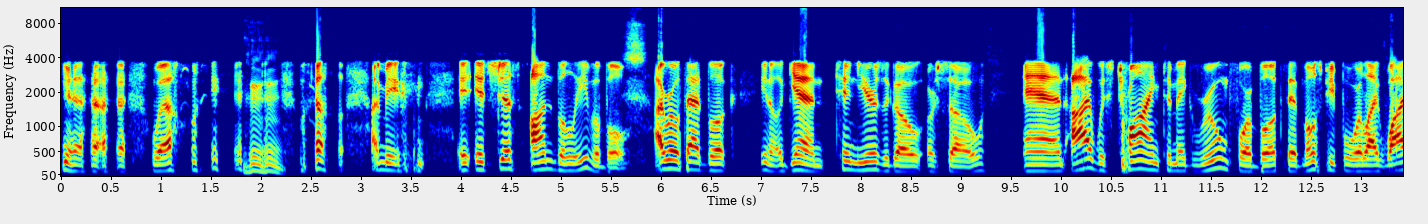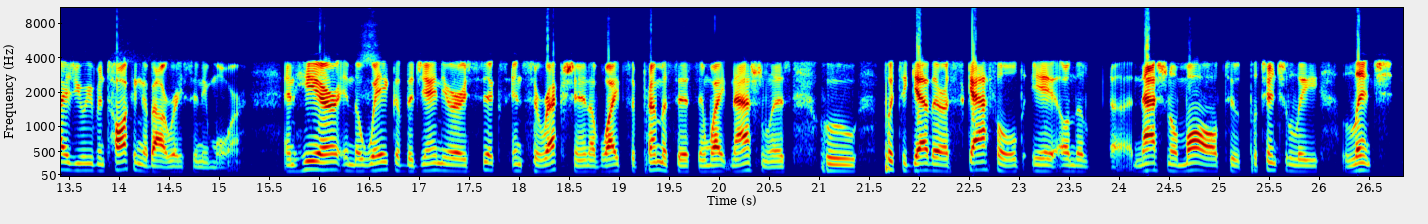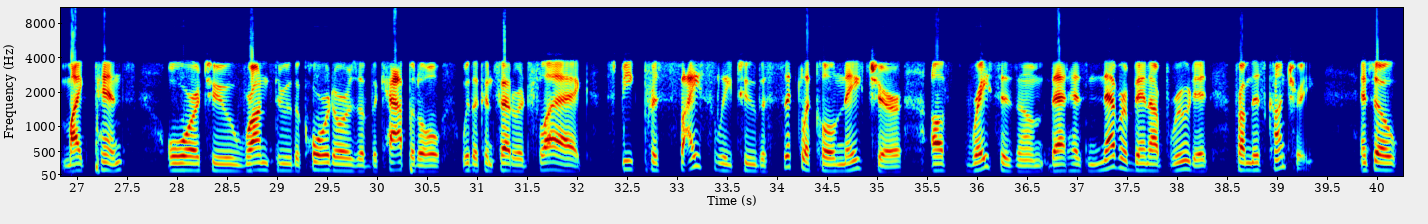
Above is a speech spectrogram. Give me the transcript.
Yeah, well, well, I mean, it, it's just unbelievable. I wrote that book you know, again, 10 years ago or so, and I was trying to make room for a book that most people were like, why are you even talking about race anymore? And here, in the wake of the January 6th insurrection of white supremacists and white nationalists who put together a scaffold on the uh, National Mall to potentially lynch Mike Pence or to run through the corridors of the Capitol with a Confederate flag, speak precisely to the cyclical nature of racism that has never been uprooted from this country. And so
